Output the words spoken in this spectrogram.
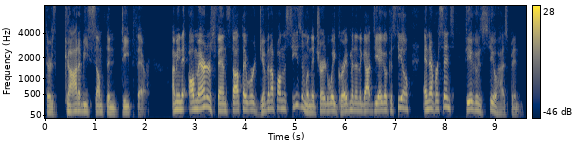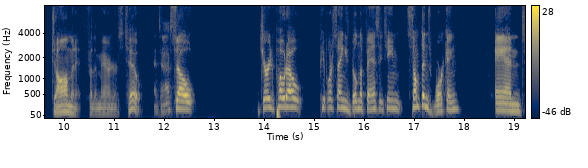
There's got to be something deep there. I mean, all Mariners fans thought they were giving up on the season when they traded away Graveman and they got Diego Castillo. And ever since, Diego Castillo has been dominant for the Mariners, too. fantastic. So, Jerry Dipoto, people are saying he's building a fantasy team. Something's working. And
